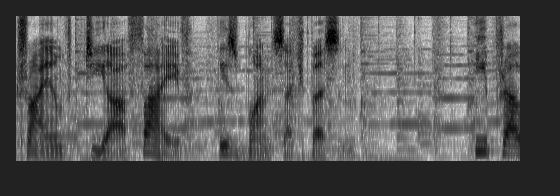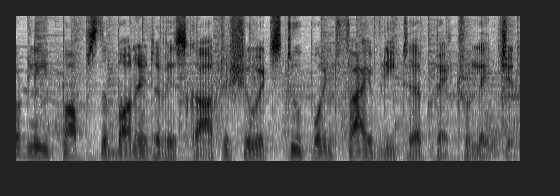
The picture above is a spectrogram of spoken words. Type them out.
Triumph TR5, is one such person. He proudly pops the bonnet of his car to show its 2.5-litre petrol engine.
